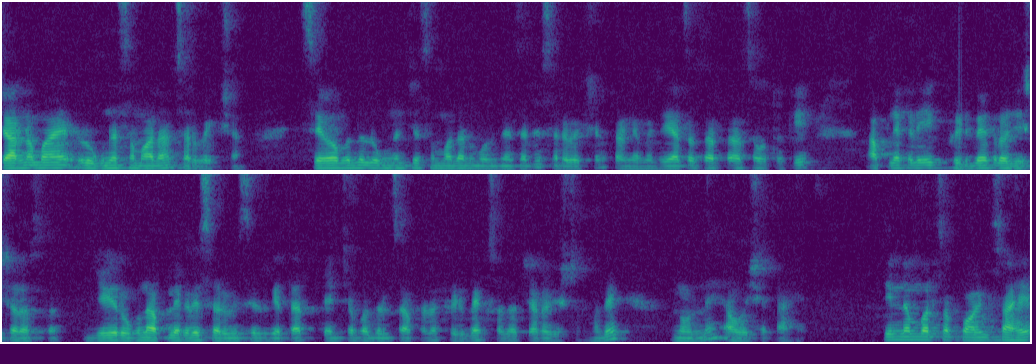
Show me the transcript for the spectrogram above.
चार नंबर आहे रुग्ण समाधान सर्वेक्षण. सेवाबद्दल रुग्णांचे समाधान मोजण्यासाठी सर्वेक्षण करणे. म्हणजे याचाच अर्थ असा होतो की आपल्याकडे एक फीडबॅक रजिस्टर असतं. जे रुग्ण आपल्याकडे सर्व्हिसेस घेतात त्यांच्याबद्दलचा आपल्याला फीडबॅक सदरच्या रजिस्टरमध्ये नोंदणे आवश्यक आहे. तीन नंबरचा पॉईंट्स आहे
